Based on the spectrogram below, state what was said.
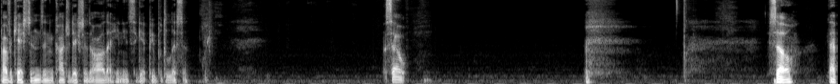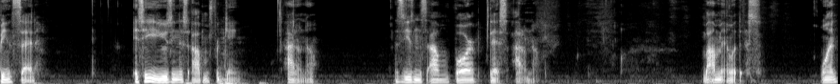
provocations and contradictions are all that he needs to get people to listen. So, so that being said, is he using this album for gain? I don't know. Is he using this album for this? I don't know. But I'm in with this. One,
